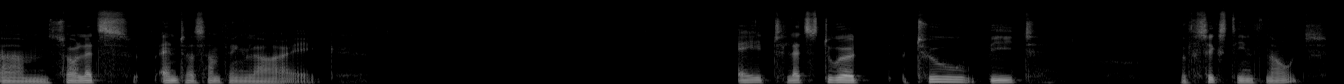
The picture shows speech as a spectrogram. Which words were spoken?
Um, so let's enter something like eight. Let's do a two beat with 16th notes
